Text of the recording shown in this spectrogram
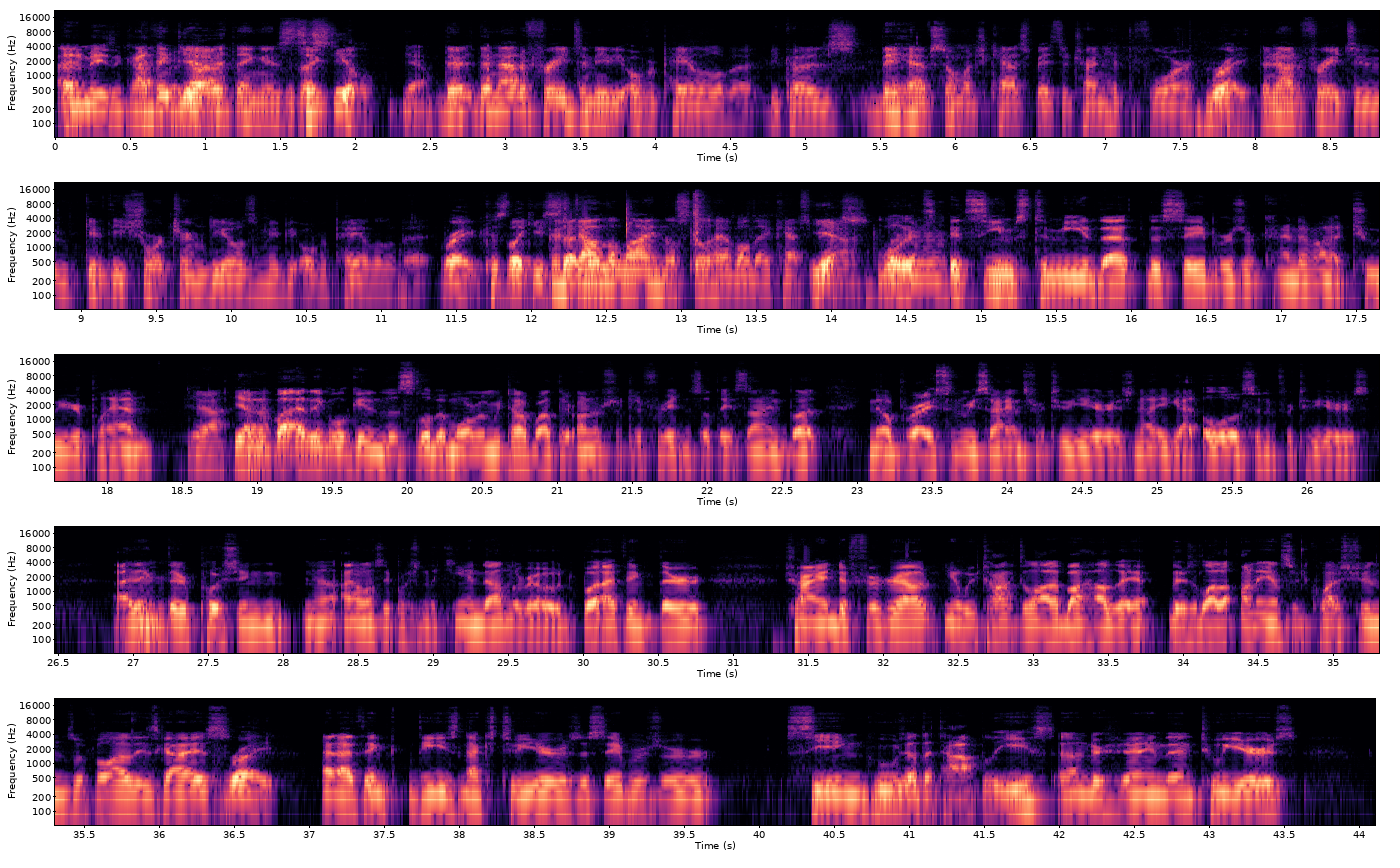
an I- amazing contract. I think the Yeah. other thing is it's like a steal. yeah, they're they're not afraid to maybe overpay a little bit because they have so much cap space. They're trying to hit the floor. Right. They're not afraid to give these short term deals and maybe overpay a little bit. Right. Because like you Because said, down the- the line they'll still have all that cap space. Yeah. Well, it's, gonna- it seems to me that the Sabres are kind of on a two-year plan. Yeah. Yeah. And, but I think we'll get into this a little bit more when we talk about their unrestricted free agents that they signed. But you know, Bryson resigns for two years. Now you got Olofsson for two years. I think Mhm. they're pushing. You know, I don't want to say pushing the can down the road, but I think they're trying to figure out. You know, we've talked a lot about how they there's a lot of unanswered questions with a lot of these guys, right. and I think these next two years, the Sabres are seeing who's at the top of the East and understanding that in two years,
